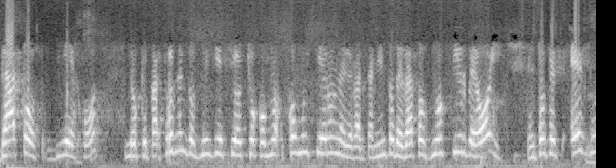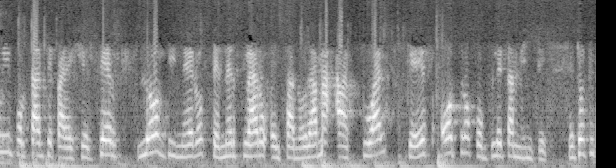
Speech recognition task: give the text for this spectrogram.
datos viejos, lo que pasó en el 2018, cómo, cómo hicieron el levantamiento de datos, no sirve hoy. Entonces, es muy importante para ejercer los dineros tener claro el panorama actual, que es otro completamente. Entonces,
